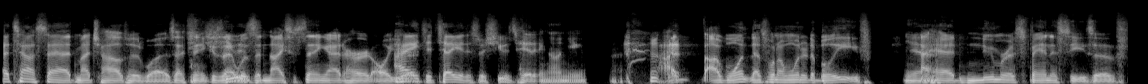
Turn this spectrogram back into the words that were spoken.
That's how sad my childhood was. I think because that was, was- the nicest thing I'd heard all year. I hate to tell you this, but she was hitting on you. I I want that's what I wanted to believe. Yeah. I had numerous fantasies of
